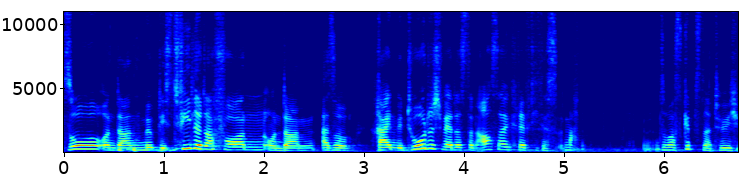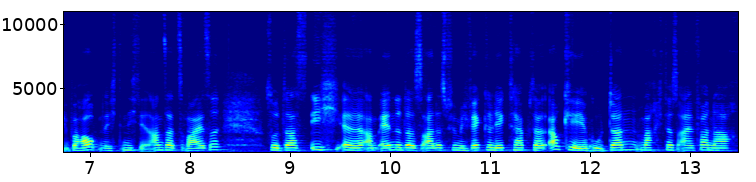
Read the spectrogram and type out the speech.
so und dann möglichst viele davon und dann, also rein methodisch wäre das dann aussagekräftig. Das macht, sowas gibt es natürlich überhaupt nicht, nicht in Ansatzweise, sodass ich äh, am Ende das alles für mich weggelegt habe, gesagt, okay, gut, dann mache ich das einfach nach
